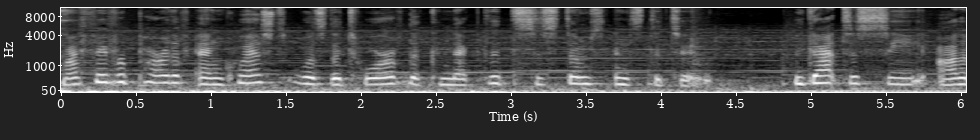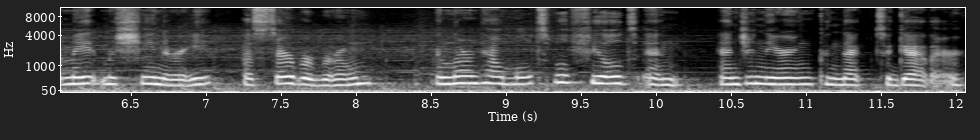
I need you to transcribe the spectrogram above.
My favorite part of EndQuest was the tour of the Connected Systems Institute. We got to see automated machinery, a server room, and learn how multiple fields in engineering connect together.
